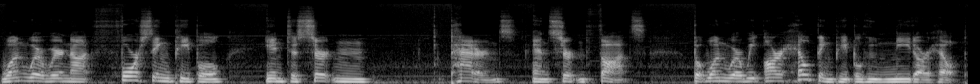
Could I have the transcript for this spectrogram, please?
one where we're not forcing people into certain patterns and certain thoughts, but one where we are helping people who need our help.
